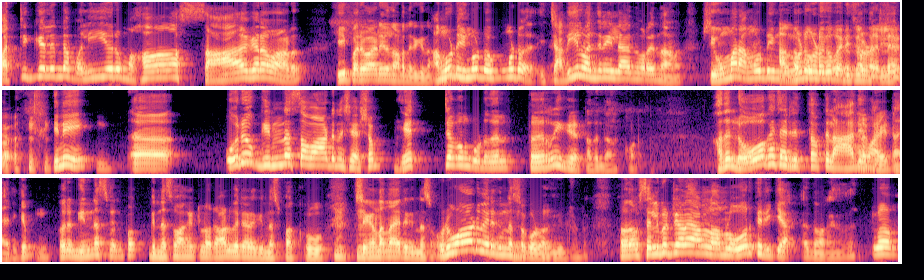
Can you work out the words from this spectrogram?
പറ്റിക്കലിന്റെ വലിയൊരു മഹാസാഗരമാണ് ഈ പരിപാടികൾ നടന്നിരിക്കുന്നത്. അങ്ങോട്ടും ഇങ്ങോട്ടും ഇങ്ങോട്ടും ചതിയിൽ വഞ്ചനയില്ല എന്ന് പറയുന്നതാണ്. ശിവന്മാർ അങ്ങോട്ടും ഇങ്ങോട്ടും ഇനി ഒരു ഗിന്നസ് അവാർഡിന് ശേഷം ഏറ്റവും കൂടുതൽ തെറി കേട്ടതിന്റെ റെക്കോർഡ്. അത് ലോക ചരിത്രത്തിൽ ആദ്യമായിട്ടായിരിക്കും ഒരു ഗിന്നസ് ഇപ്പൊ ഗിന്നസ് വാങ്ങിയിട്ടുള്ള ഒരാൾ വരെ ഗിന്നസ് പക്കു ശ്രീകണ്ഠൻ നായർ ഗിന്നസ് ഒരുപാട് പേര് ഗിന്നസ് ഒക്കെ വാങ്ങിയിട്ടുണ്ട്. അപ്പോൾ നമ്മൾ സെലിബ്രിറ്റികളെ ആണല്ലോ നമ്മൾ ഓർത്തിരിക്കുക എന്ന് പറയുന്നത്. ഇപ്പം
